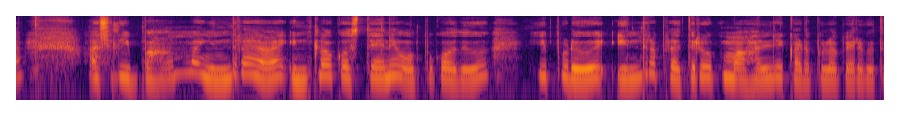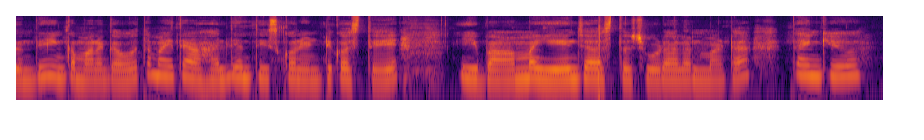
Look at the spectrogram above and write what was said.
అసలు ఈ బామ్మ ఇంద్ర ఇంట్లోకి వస్తేనే ఒప్పుకోదు. ఇప్పుడు ఇంద్ర ప్రతిరూపం అహల్య కడుపులో పెరుగుతుంది. ఇంకా మన గౌతమ్ అయితే అహల్యను తీసుకొని ఇంటికి వస్తే ఈ బామ్మ ఏం చేస్తో చూడాలన్నమాట. Thank you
